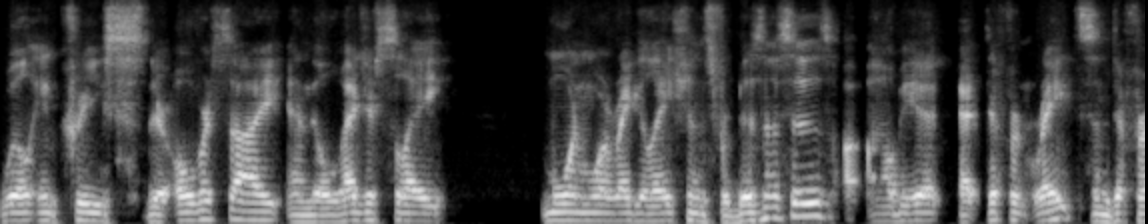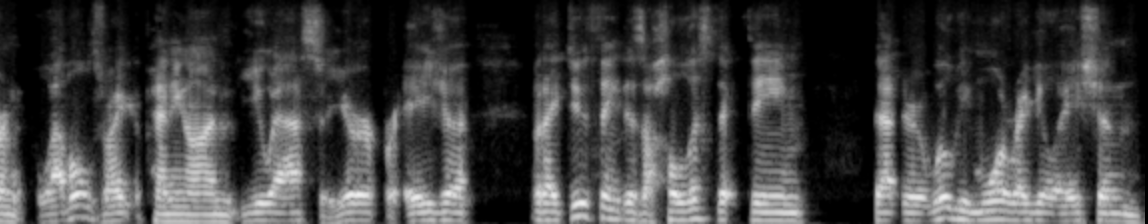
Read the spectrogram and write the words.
will increase their oversight and they'll legislate more and more regulations for businesses, albeit at different rates and different levels, right? Depending on US or Europe or Asia. But I do think there's a holistic theme that there will be more regulation.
